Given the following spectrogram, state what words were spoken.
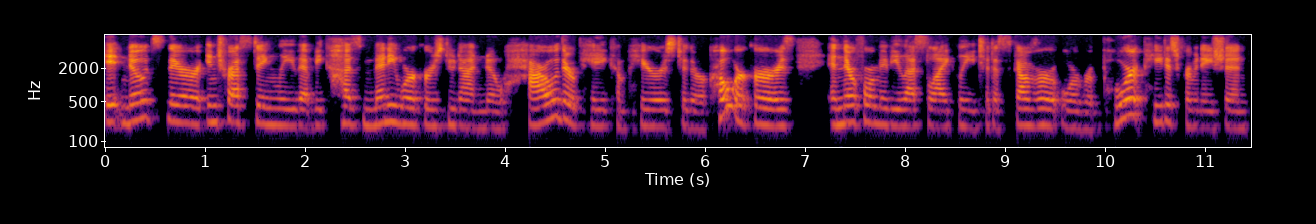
It notes there, interestingly, that because many workers do not know how their pay compares to their coworkers and therefore may be less likely to discover or report pay discrimination,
